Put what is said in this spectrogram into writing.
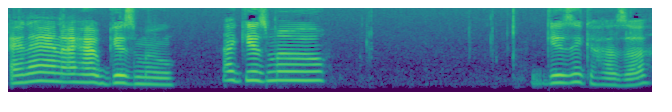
And then I have Gizmo. Hi Gizmo. Gizzy Gaza.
